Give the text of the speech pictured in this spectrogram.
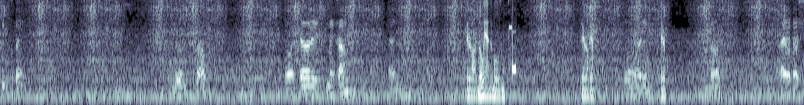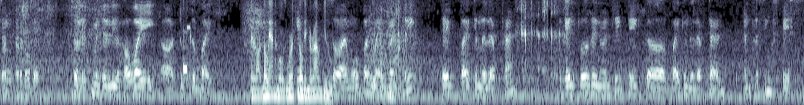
Keep going. Don't stop. Whatever it may come. I'll, there are no animals don't worry no I was okay so let me tell you how I uh, took the bike there are no animals worth floating around you so I'm open my inventory take bike in the left hand again close the inventory take uh, bike in the left hand and pressing space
